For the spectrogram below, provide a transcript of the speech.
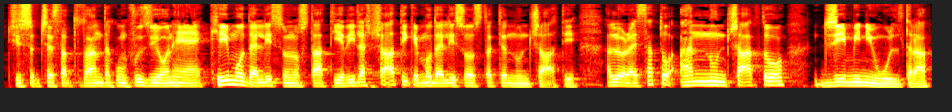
ci, c'è stata tanta confusione è che modelli sono stati rilasciati, che modelli sono stati annunciati. Allora è stato annunciato Gemini Ultra,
